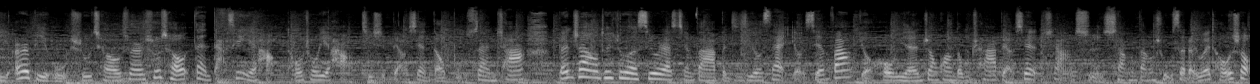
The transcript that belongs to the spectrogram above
以二比五输球，虽然输球，但打线也好，投手也好，其实表现都不算差。本场推出了 Sirius 先发，本季季后赛有先发有后援，状况都不差，表现上是相当出色的一位投手。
